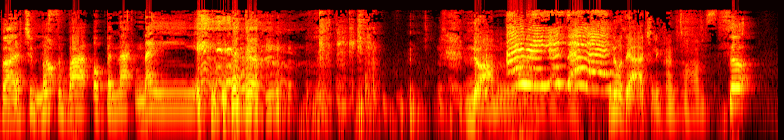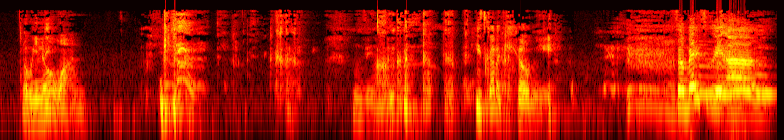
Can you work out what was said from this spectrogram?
but That you not, busted wide open that night. no, I'm lying. No, they're actually fem tops. so, We know one. Moving on. He's gonna kill me. So basically, um,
